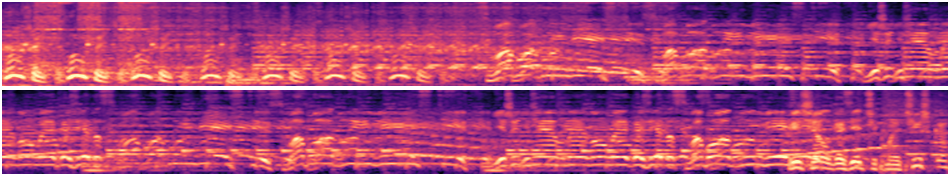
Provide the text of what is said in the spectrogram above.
слушайте, слушайте, слушайте, слушайте, слушайте, слушайте, слушайте!» «Свободные вести! Свободные вести! Ежедневная новая газета «Свободные вести! Свободные вести! Ежедневная новая газета «Свободные вести!» Кричал газетчик-мальчишка,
